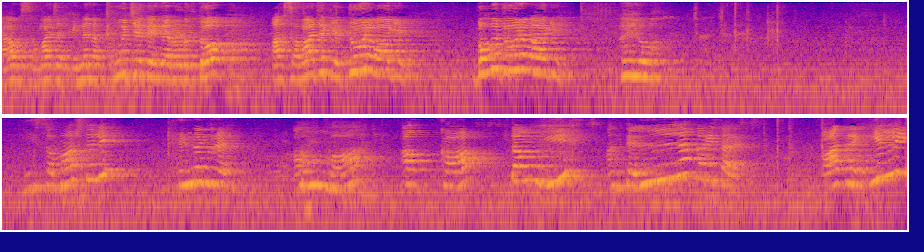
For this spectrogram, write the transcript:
ಯಾವ ಸಮಾಜ ಹೆಣ್ಣನ ಪೂಜ್ಯತೆಯಿಂದ ನೋಡುತ್ತೋ ಆ ಸಮಾಜಕ್ಕೆ ದೂರವಾಗಿ ಬಹು ದೂರವಾಗಿ ಅಯ್ಯೋ. ಈ ಸಮಾಜದಲ್ಲಿ ಹೆಣ್ಣಂದ್ರೆ ಅಮ್ಮ ಅಕ್ಕ ತಂಗಿ ಅಂತೆಲ್ಲ ಕರೀತಾರೆ ಆದ್ರೆ ಇಲ್ಲಿ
